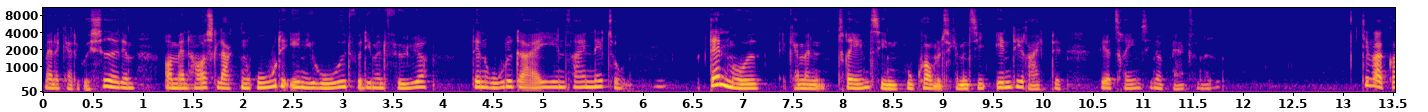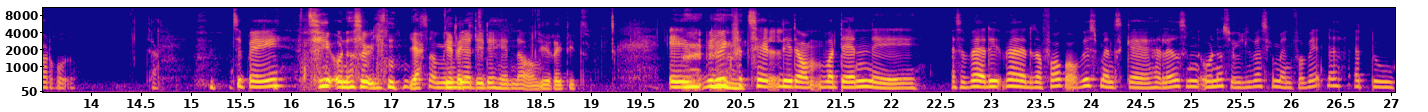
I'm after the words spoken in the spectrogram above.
man har kategoriseret dem, og man har også lagt en rute ind i hovedet, fordi man følger den rute, der er i ens egen netto. På den måde kan man træne sin hukommelse, kan man sige indirekte, ved at træne sin opmærksomhed. Det var et godt råd. Tak. Tilbage til undersøgelsen, Ja, som det er er det, det handler om. Det er rigtigt. Øh, vil du ikke fortælle lidt om, hvordan, øh, altså hvad er, det, hvad er det, der foregår, hvis man skal have lavet sådan en undersøgelse? Hvad skal man forvente, at du,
